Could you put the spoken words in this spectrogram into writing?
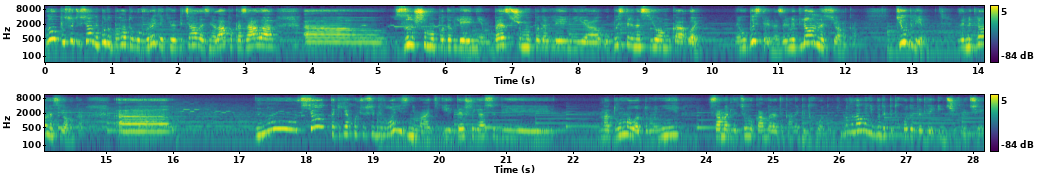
ну, по суті, все, не буду багато говорити, як і обіцяла, зняла, показала а, з шумоподавленням, без шумоподавлення, убистрена зйомка. Ой, не убистрена, замедлена зйомка. Тю, блін, замедлена зйомка. А, ну, все, так як я хочу собі влоги знімати, і те, що я собі надумала, то мені саме для цього камера така не підходить. Ну, вона мені буде підходити для інших речей.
